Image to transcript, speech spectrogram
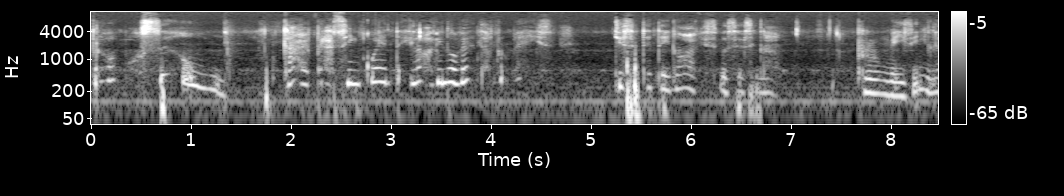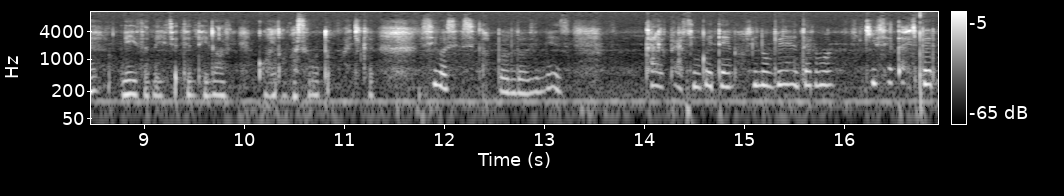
Promoção! Cai pra R$ 59,90 por mês. De 79 se você assinar por um mêsinho, né? Mês a mês 79 com renovação automática. Se você assinar por 12 meses, cai pra 59,90, irmão. O que você tá esperando?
